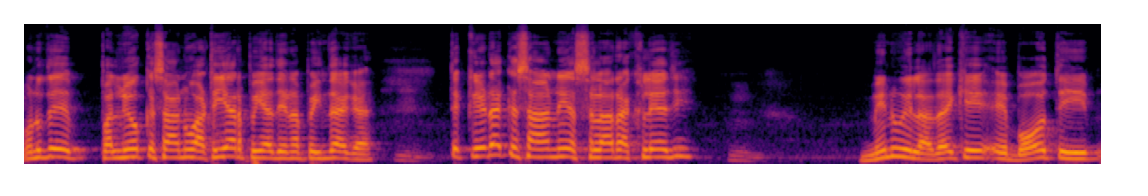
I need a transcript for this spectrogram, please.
ਉਹਨੂੰ ਤੇ ਪੱਲਿਓ ਕਿਸਾਨ ਨੂੰ 8000 ਰੁਪਇਆ ਦੇਣਾ ਪੈਂਦਾ ਹੈਗਾ। ਤੇ ਕਿਹੜਾ ਕਿਸਾਨ ਨੇ ਅਸਲਾ ਰੱਖ ਲਿਆ ਜੀ? ਮੈਨੂੰ ਇਹ ਲੱਗਦਾ ਕਿ ਇਹ ਬਹੁਤ ਹੀ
